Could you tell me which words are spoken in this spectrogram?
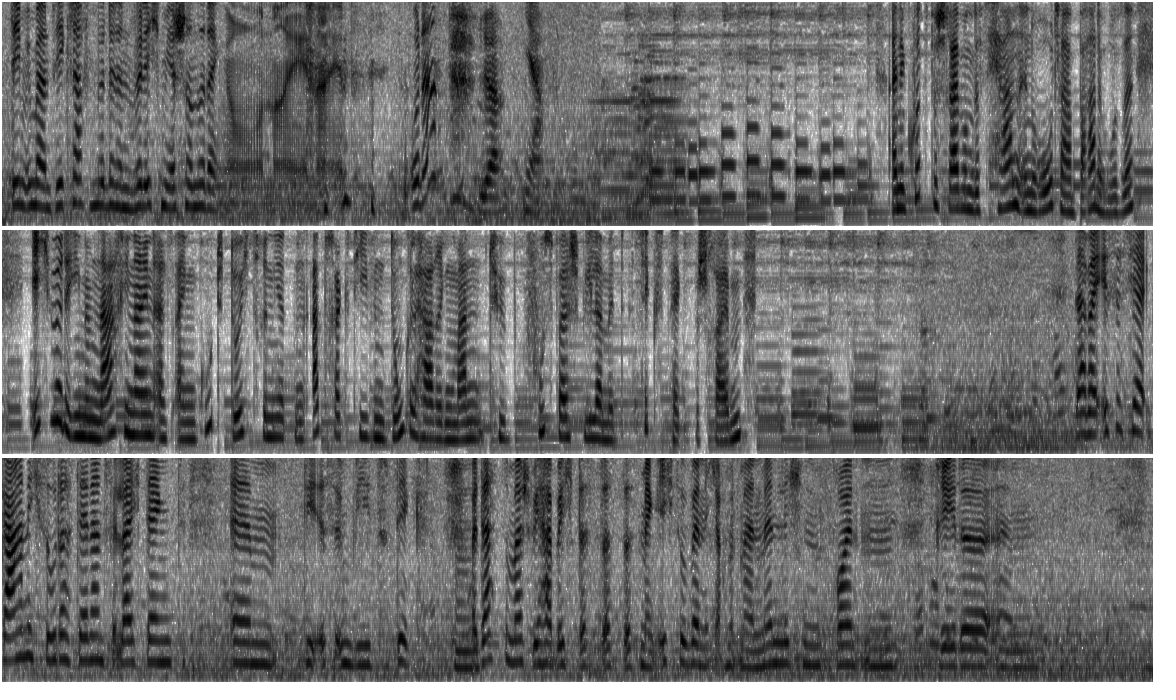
dem über den Weg laufen würde, dann würde ich mir schon so denken, oh nein, nein. Oder? Ja. Ja. Eine Kurzbeschreibung des Herrn in roter Badehose. Ich würde ihn im Nachhinein als einen gut durchtrainierten, attraktiven, dunkelhaarigen Mann Typ Fußballspieler mit Sixpack beschreiben. Dabei ist es ja gar nicht so, dass der dann vielleicht denkt, ähm, die ist irgendwie zu dick. Mhm. Weil das zum Beispiel habe ich, das, das, das merke ich so, wenn ich auch mit meinen männlichen Freunden rede. Ähm,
